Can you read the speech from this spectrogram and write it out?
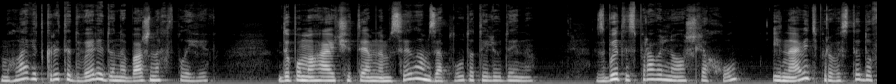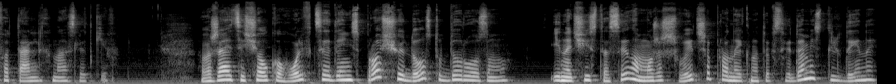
могла відкрити двері до небажаних впливів, допомагаючи темним силам заплутати людину, збити з правильного шляху і навіть привести до фатальних наслідків. Вважається, що алкоголь в цей день спрощує доступ до розуму, і нечиста сила може швидше проникнути в свідомість людини,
